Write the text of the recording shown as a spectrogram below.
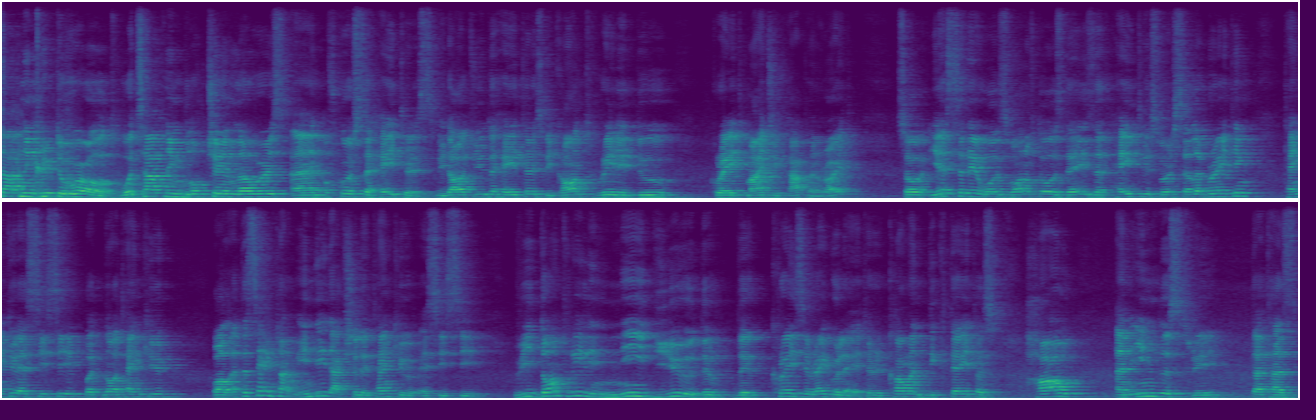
happening crypto world? What's happening blockchain lovers and of course the haters. Without you the haters we can't really do great magic happen, right? So yesterday was one of those days that haters were celebrating. Thank you SEC but no thank you. Well at the same time indeed actually thank you SEC. We don't really need you the, the crazy regulator come and dictate us how an industry that has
